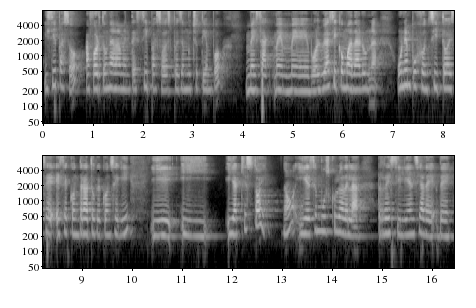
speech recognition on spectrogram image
Y sí pasó, afortunadamente sí pasó después de mucho tiempo. Me, me, volvió así como a dar una, un empujoncito ese, ese contrato que conseguí y, y, aquí estoy, ¿no? Y ese músculo de la resiliencia, de, de,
